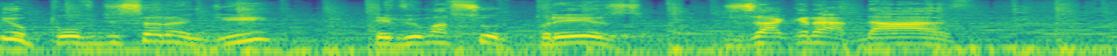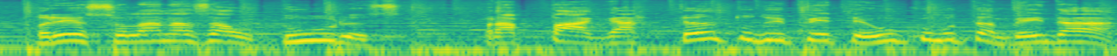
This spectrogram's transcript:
e o povo de Sarandi teve uma surpresa desagradável. Preço lá nas alturas para pagar tanto do IPTU como também da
